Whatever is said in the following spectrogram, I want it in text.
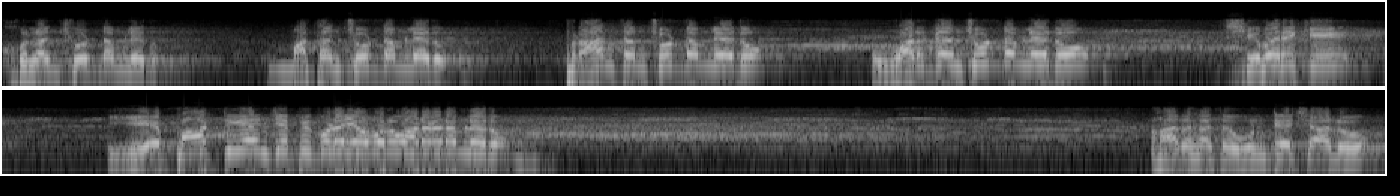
కులం చూడడం లేదు మతం చూడడం లేదు ప్రాంతం చూడడం లేదు వర్గం చూడడం లేదు. చివరికి ఏ పార్టీ అని చెప్పి కూడా ఎవరు అడగడం లేదు. అర్హత ఉంటే చాలు.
